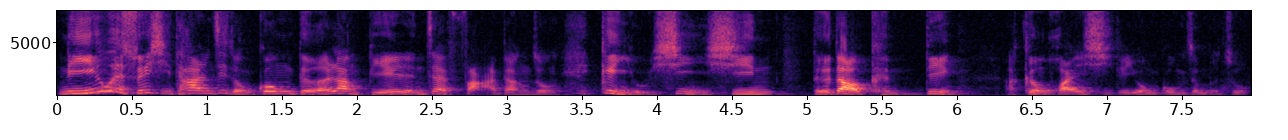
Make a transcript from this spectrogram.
你因为水洗他人这种功德，让别人在法当中更有信心，得到肯定啊，更欢喜的用功这么做，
